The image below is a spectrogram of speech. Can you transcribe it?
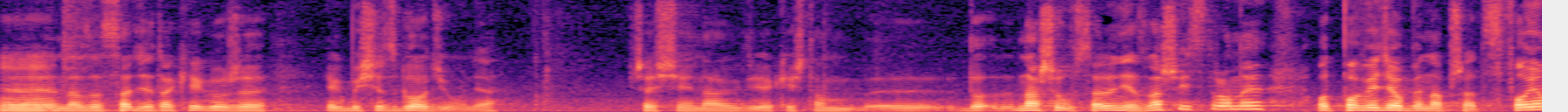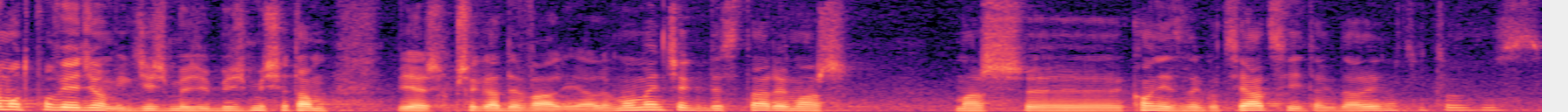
y, Mhm. na zasadzie takiego, że jakby się zgodził, nie? Wcześniej na jakieś tam y, do, nasze ustalenie z naszej strony odpowiedziałby na przykład swoją odpowiedzią i gdzieś my, byśmy się tam, wiesz, przegadywali, ale w momencie, gdy stary masz, masz y, koniec negocjacji i tak dalej, no to to jest...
